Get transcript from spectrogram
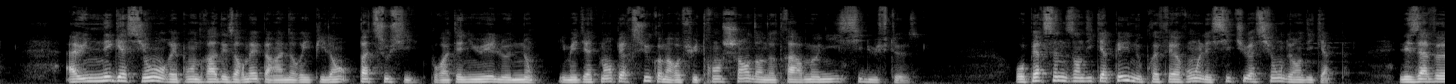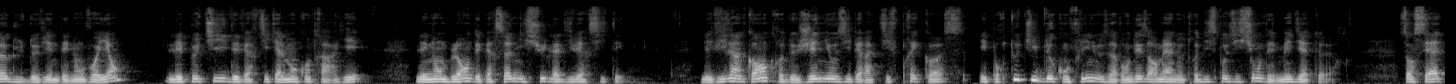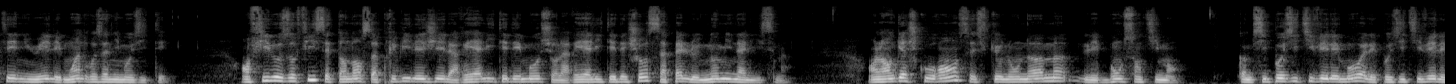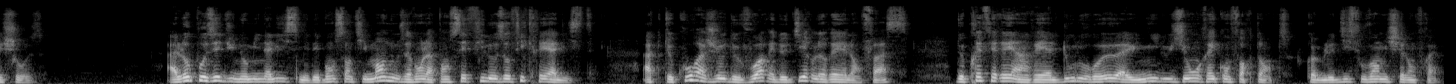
À une négation, on répondra désormais par un horripilant pas de souci pour atténuer le non, immédiatement perçu comme un refus tranchant dans notre harmonie si dufteuse. Aux personnes handicapées, nous préférons les situations de handicap. Les aveugles deviennent des non-voyants, les petits des verticalement contrariés, les non-blancs des personnes issues de la diversité. Les vilains cancres de géniaux hyperactifs précoces, et pour tout type de conflit, nous avons désormais à notre disposition des médiateurs, censés atténuer les moindres animosités. En philosophie, cette tendance à privilégier la réalité des mots sur la réalité des choses s'appelle le nominalisme. En langage courant, c'est ce que l'on nomme les bons sentiments, comme si positiver les mots allait positiver les choses. À l'opposé du nominalisme et des bons sentiments, nous avons la pensée philosophique réaliste, acte courageux de voir et de dire le réel en face, de préférer un réel douloureux à une illusion réconfortante, comme le dit souvent Michel Onfray.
